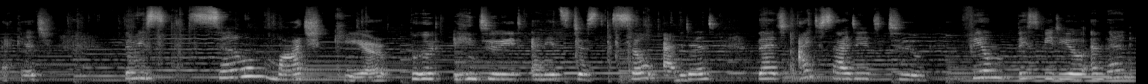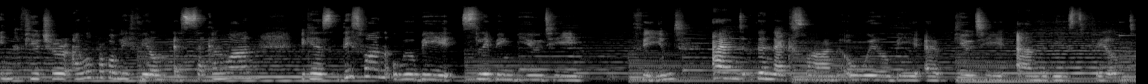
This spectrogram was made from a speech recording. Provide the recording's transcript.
package. There is so much care put into it and it's just so evident that I decided to film this video and then in the future I will probably film a second one because this one will be Sleeping Beauty themed and the next one will be a Beauty and the Beast filmed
